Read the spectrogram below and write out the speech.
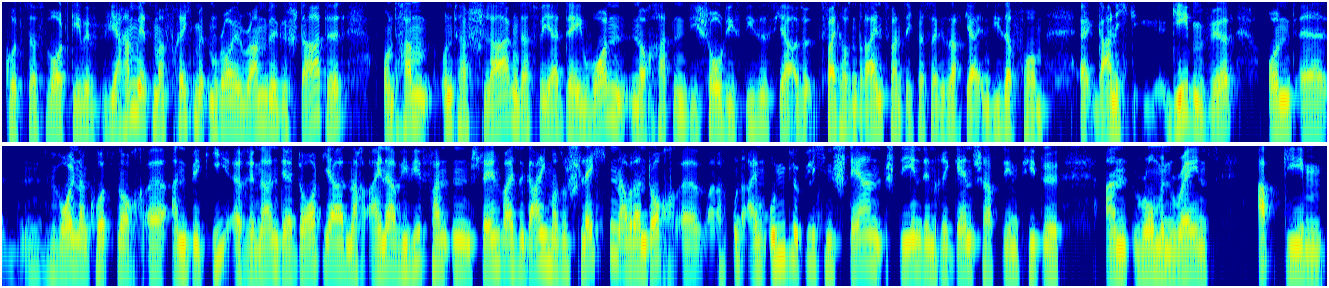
kurz das Wort gebe, wir haben jetzt mal frech mit dem Royal Rumble gestartet und haben unterschlagen, dass wir ja Day One noch hatten, die Show, die es dieses Jahr, also 2023 besser gesagt, ja in dieser Form äh, gar nicht geben wird. Und äh, wir wollen dann kurz noch äh, an Big E erinnern, der dort ja nach einer, wie wir fanden, stellenweise gar nicht mal so schlechten, aber dann doch äh, unter einem unglücklichen Stern stehenden Regentschaft den Titel an Roman Reigns abgeben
